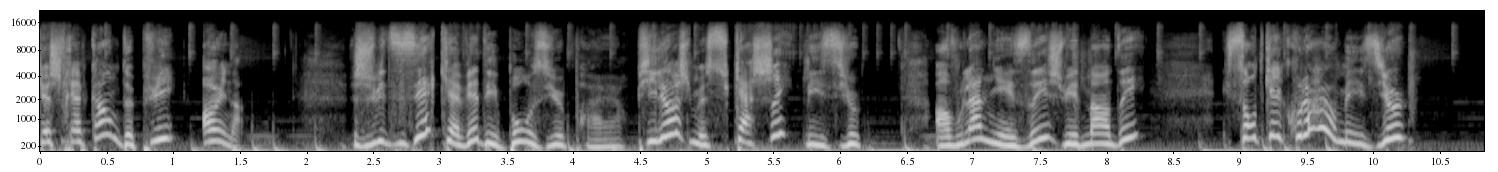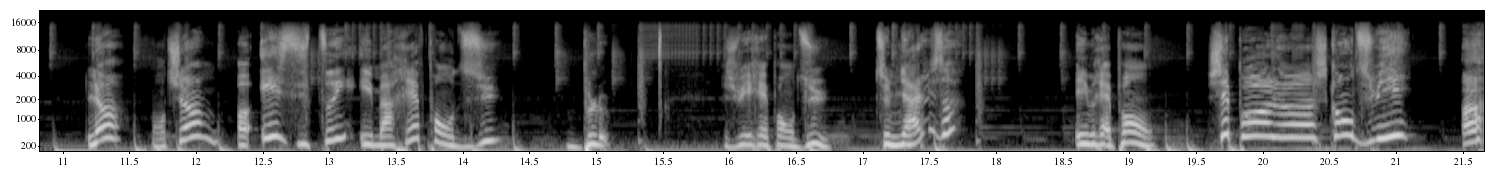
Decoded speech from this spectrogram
que je fréquente depuis un an. Je lui disais qu'il avait des beaux yeux, père. Puis là, je me suis caché les yeux. En voulant niaiser, je lui ai demandé Ils sont de quelle couleur, mes yeux? Là, mon chum a hésité et m'a répondu bleu. Je lui ai répondu Tu me niaises, hein? Et il me répond Je sais pas, là, je conduis. Ah!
